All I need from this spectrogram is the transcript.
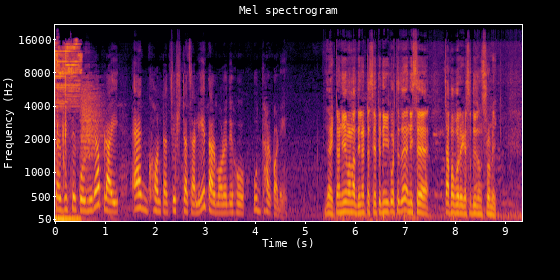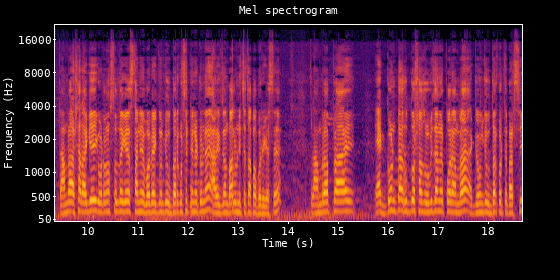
সার্ভিসের কর্মীরা প্রায় এক ঘণ্টা চেষ্টা চালিয়ে তার মরদেহ উদ্ধার করে। যে একটা নির্মাণাধীন একটা সেফটি করতে যায় নিচে চাপা পড়ে গেছে দুজন শ্রমিক। তা আমরা আসার আগেই ঘটনাস্থল থেকে স্থানীয়ভাবে একজনকে উদ্ধার করছে টেনে টুনে আরেকজন বালুর নিচে চাপা পড়ে গেছে। তাহলে আমরা প্রায় এক ঘণ্টা রুদ্রশ্বাস অভিযানের পরে আমরা একজনকে উদ্ধার করতে পারছি।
